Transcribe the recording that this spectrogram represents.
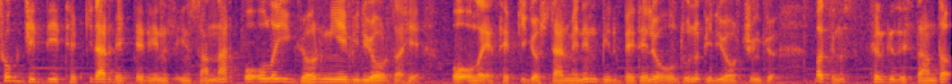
Çok ciddi tepkiler beklediğiniz insanlar o olayı görmeyebiliyor dahi. O olaya tepki göstermenin bir bedeli olduğunu biliyor çünkü. Bakınız Kırgızistan'da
